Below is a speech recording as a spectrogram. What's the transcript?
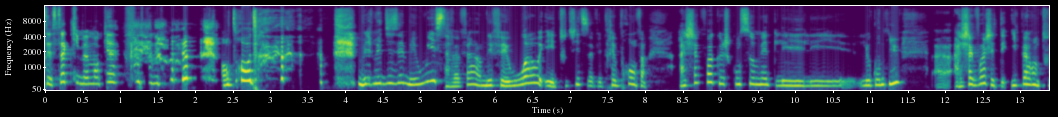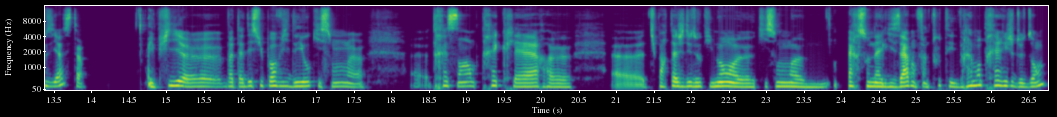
C'est ça qui me manquait. Entre autres. mais je me disais, mais oui, ça va faire un effet waouh, et tout de suite, ça fait très pro. Enfin, à chaque fois que je consommais le contenu, à chaque fois, j'étais hyper enthousiaste. Et puis, euh, bah, tu as des supports vidéo qui sont euh, euh, très simples, très clairs. tu partages des documents qui sont personnalisables. Enfin, tout est vraiment très riche dedans.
